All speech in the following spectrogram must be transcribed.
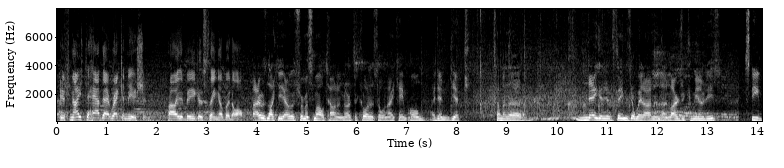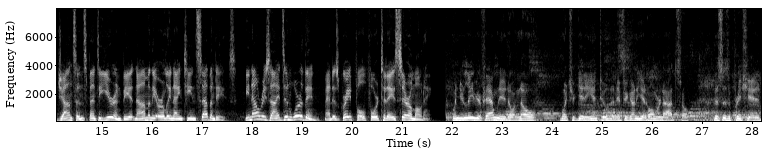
It's nice to have that recognition. Probably the biggest thing of it all. I was lucky. I was from a small town in North Dakota, so when I came home, I didn't get some of the negative things that went on in the larger communities. Steve Johnson spent a year in Vietnam in the early 1970s. He now resides in Worthing and is grateful for today's ceremony. When you leave your family, you don't know what you're getting into and if you're going to get home or not. So this is appreciated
